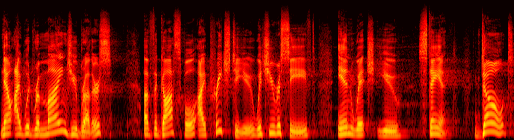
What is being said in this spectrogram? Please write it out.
Now I would remind you, brothers, of the gospel I preached to you, which you received, in which you stand. Don't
